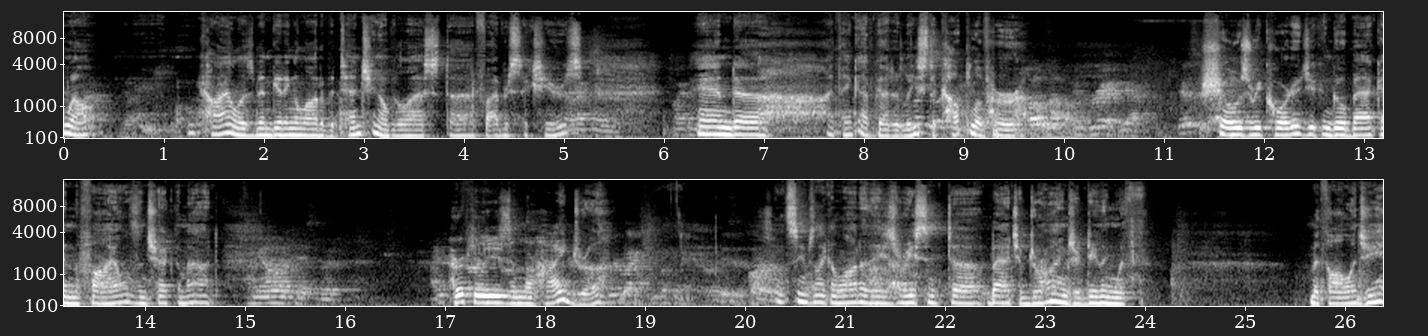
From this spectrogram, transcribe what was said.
well, Kyle has been getting a lot of attention over the last uh, five or six years. And uh, I think I've got at least a couple of her shows recorded. You can go back in the files and check them out. Hercules and the Hydra. So it seems like a lot of these recent uh, batch of drawings are dealing with mythology.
